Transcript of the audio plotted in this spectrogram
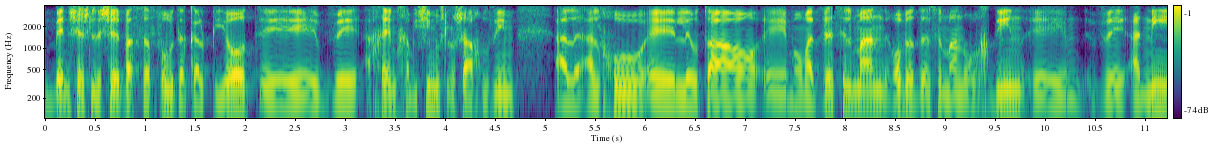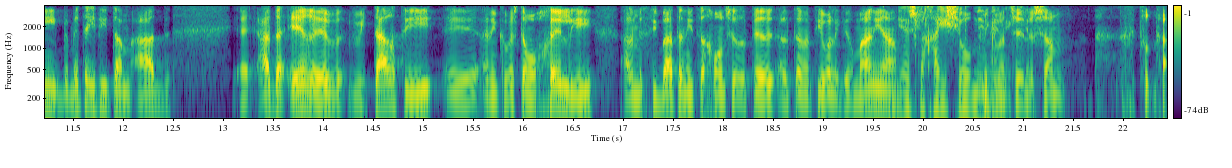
בין 6 ל-7 ספרו את הקלפיות, אה, ואכן 53 אחוזים הלכו אה, לאותו מועמד זסלמן, רוברט זסלמן, עורך דין, ואני באמת הייתי איתם עד... עד הערב ויתרתי, אני מקווה שאתה מוחל לי, על מסיבת הניצחון של אלטרנטיבה לגרמניה. יש לך אישור ממני. מכיוון כן. שלשם, תודה.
